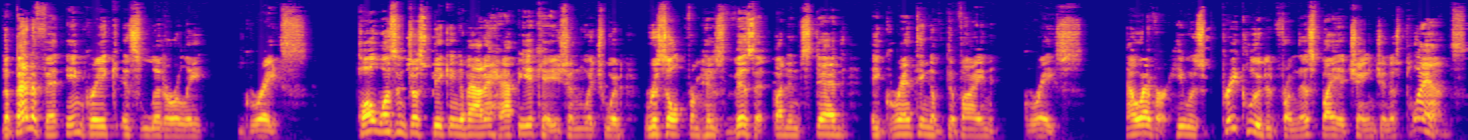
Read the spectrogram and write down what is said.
The benefit in Greek is literally grace. Paul wasn't just speaking about a happy occasion which would result from his visit, but instead a granting of divine grace. However, he was precluded from this by a change in his plans.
